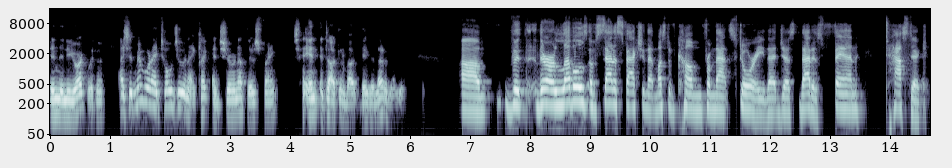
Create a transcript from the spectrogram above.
into New York with him. I said, Remember what I told you? And I click, and sure enough, there's Frank saying, talking about David Letterman. Um, the, there are levels of satisfaction that must have come from that story that just, that is fantastic.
